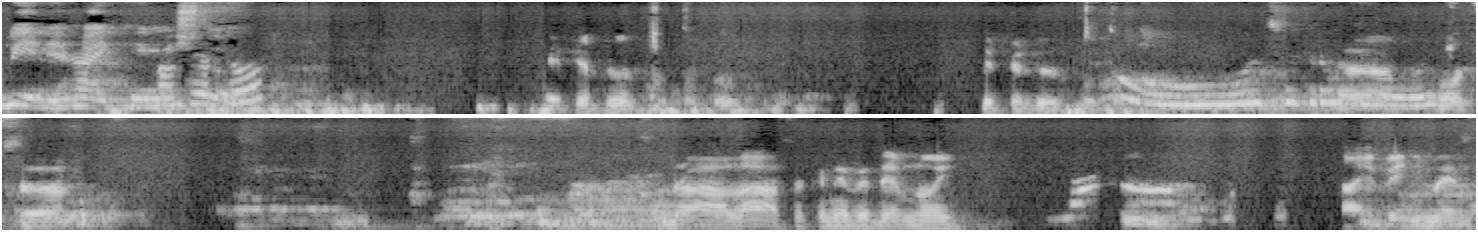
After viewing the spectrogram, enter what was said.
Bine, hai că e mișto. Te-ai pierdut? Te-ai pierdut. Oh, ce Uh, drăguț. pot să... Da, lasă că ne vedem noi. La eveniment.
